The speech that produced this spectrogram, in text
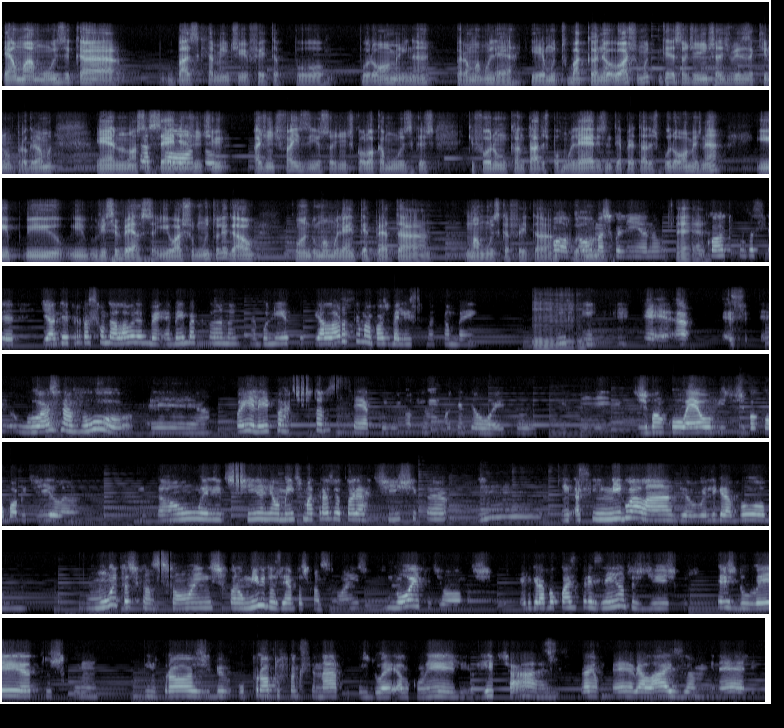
é uma música basicamente feita por por homem, né, para uma mulher. E é muito bacana. Eu, eu, acho muito interessante a gente às vezes aqui no programa, é, no nossa série a gente a gente faz isso. A gente coloca músicas que foram cantadas por mulheres, interpretadas por homens, né? E, e, e vice-versa. E eu acho muito legal quando uma mulher interpreta uma música feita um por autor masculino. É. Concordo com você. E a interpretação da Laura é bem, é bem, bacana, é bonita. E a Laura tem uma voz belíssima também. Uhum. Enfim, é, o Osnavu é, foi eleito artista do século em 88. Ele desbancou Elvis, desbancou Bob Dylan. Então ele tinha realmente uma trajetória artística assim inigualável. Ele gravou muitas canções, foram 1.200 canções em oito idiomas. Ele gravou quase 300 discos, fez duetos com Bing Crosby, o próprio Frank Sinatra fez duelo com ele, Ray Charles, Brian Ferry, Eliza Minnelli.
